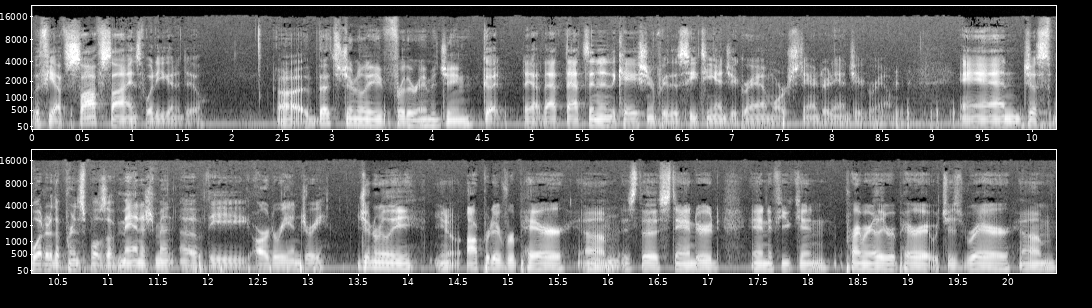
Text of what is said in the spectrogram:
If you have soft signs, what are you going to do? Uh, that's generally further imaging. Good. Yeah, that that's an indication for the CT angiogram or standard angiogram. And just what are the principles of management of the artery injury? Generally, you know, operative repair um, Mm-hmm. is the standard, and if you can primarily repair it, which is rare, um,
